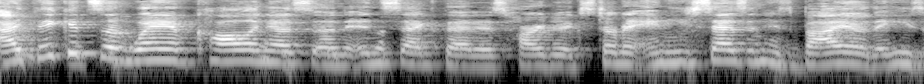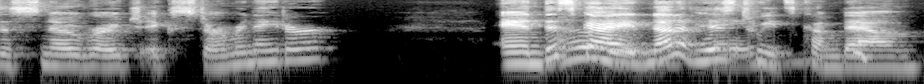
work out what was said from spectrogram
I think it's a way of calling us an insect that is hard to exterminate. And he says in his bio that he's a snow roach exterminator. And this guy, Oh, none of his okay. tweets come down.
